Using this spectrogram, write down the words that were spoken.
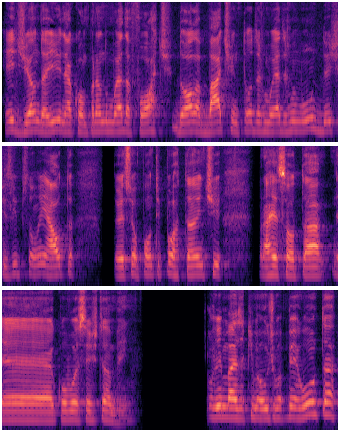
redeando aí, né, comprando moeda forte. Dólar bate em todas as moedas no mundo, DXY em alta. Então esse é um ponto importante para ressaltar é, com vocês também. Vamos ver mais aqui uma última pergunta.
